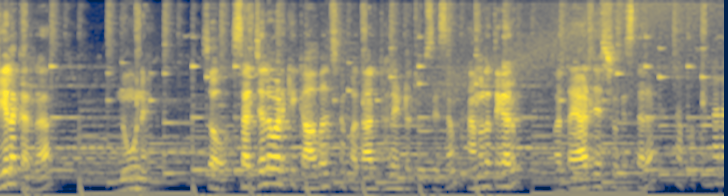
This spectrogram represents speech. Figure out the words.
జీలకర్ర నూనె. సో సజ్జల వడికి కావాల్సిన పదార్థాలు ఏంటో చూసేసాం. హేమలత గారు మరి తయారు చేసి చూపిస్తారా? తప్పకుండా.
